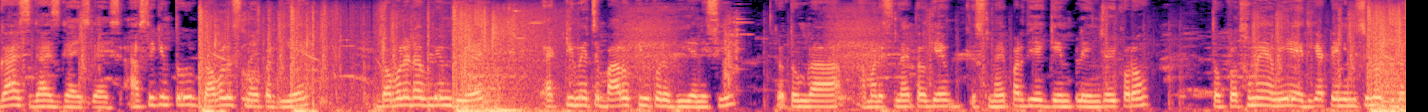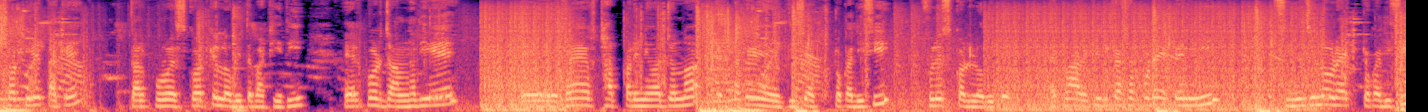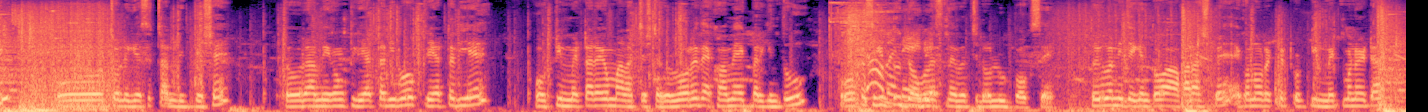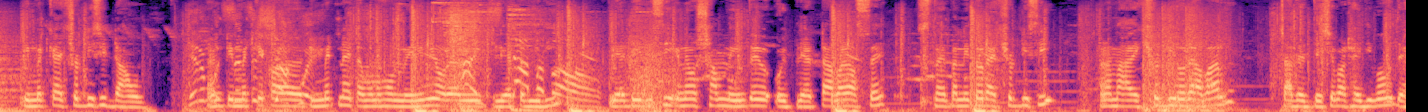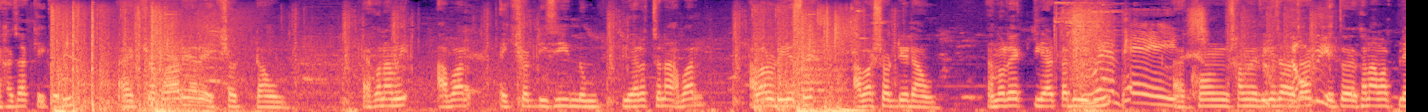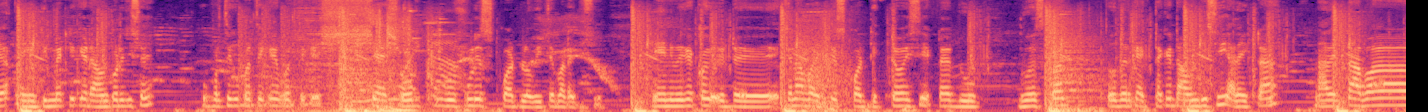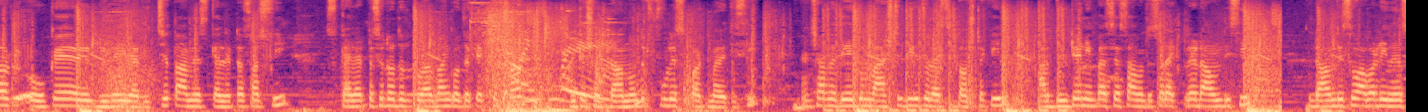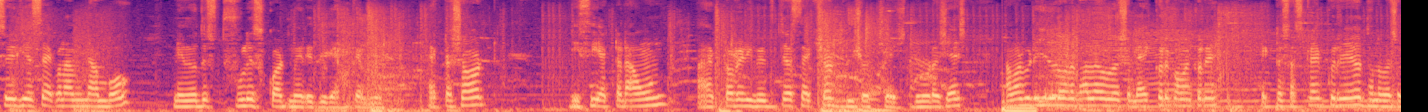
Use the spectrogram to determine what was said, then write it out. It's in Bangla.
গাইস গাইস গাইস গাইস আসি কিন্তু ডবল স্নাইপার দিয়ে ডবল ডাব্লিউএম দিয়ে, একটি ম্যাচে বারো কিল করে বুইয়ে নিছি। তো তোমরা আমার স্নাইপার গেম স্নাইপার দিয়ে গেম প্লে এনজয় করো। তো প্রথমে আমি এদিকে একটা এনিমি ছিল, দুটো শট দিয়ে তাকে, তার পুরো স্কোয়াডকে লবিতে পাঠিয়ে দিই। এরপর জানলা দিয়ে এখানে ছাদ পাড়ি নেওয়ার জন্য একটাকে দিছি, এক টাকা দিছি ফুল স্কোয়াড লবিতে এখন আরেকটি দিকে আসার পরে একটা এনিমি সিঙ্গেল ছিল ওরা এক টাকা দিছি ও চলে গেছে চার দেশে। তো ওরা আমি এখন ক্লিয়ারটা দিব। ক্লিয়ারটা দিয়ে ওর টিমমেটটারে মারার চেষ্টা করব। ওরে দেখো আমি একবার কিন্তু ওর কাছে কিন্তু ডবল স্নাইপার ছিল লুট বক্সে তো এগুলো নিতে কিন্তু ও আবার আসবে। এখন ওর একটা টিমমেট মানে এটা। টিমমেটকে একশো ডিসি ডাউন কারণ টিমমেটকে টিমমেট না এটা মনে হয় এনিমি ওরা আমি ক্লিয়ারটা দিয়ে দিই। প্লেয়ার দিয়ে দিছি। এখানে ওর সামনে কিন্তু ওই প্লেয়ারটা আবার আসছে। স্নাইপার নিতে ওর একশো দিছি আর আমি আরেকশো দিয়ে ওরা আবার চাঁদের দেশে পাঠাই দিব দেখা যাক কে করি। আর একশো পারে আর একশো ডাউন এখন আমি আবার একশো ডিসি ক্লিয়ার হচ্ছে না আবার আবার উঠে গেছে আবার শট দিয়ে ডাউন ওরা ক্লিয়ারটা দিয়ে দিই। এখন সামনের দিকে যাওয়া যাক। এই তো এখন আমার প্লেয়ার টিমমেটটিকে ডাউন করে দিছে। উপর থেকে উপর থেকে উপর থেকে শেষ। ওর পুরো ফুল স্কোয়াড লবিতে পাঠিয়ে দিছি। এনিমিকে এখানে আবার একটা স্কোয়াড দেখতে পাইছি একটা দু দু স্কোয়াড তো ওদেরকে একটাকে ডাউন দিছি আর একটা আরেকটা আবার ওকে রিভাইভ দিচ্ছে তো আমি স্ক্যালেটটা সারছি স্ক্যালেটটা ছিল ওদের গোয়ার ব্যাংক ওদেরকে একটু শট দুইটা শট ডাউন ওদের ফুল স্কোয়াড মেরে দিছি। সামনের দিকে একদম লাস্টের দিকে চলে আসছে দশটা কিল আর দুইটা নিপাস আছে আমাদের স্যার একটা ডাউন দিছি। ডাউন দিছেও আবার রিমেন্স হয়ে গিয়েছে, এখন আমি নামবো। নেমে ওদের ফুল স্কোয়াড মেরে দিই কেমন? একটা শট ডিসি একটা ডাউন আর একটা ওরা রিভিউ দিতে আসছে এক শট দুই শট শেষ, দুটোটা শেষ। আমার ভিডিও যদি ভালো হবে লাইক করে কমেন্ট করে, একটা সাবস্ক্রাইব করে দিও। ধন্যবাদ।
